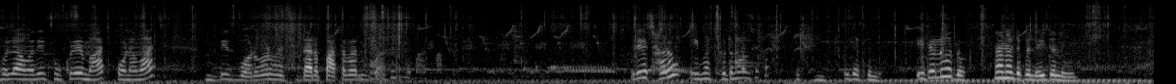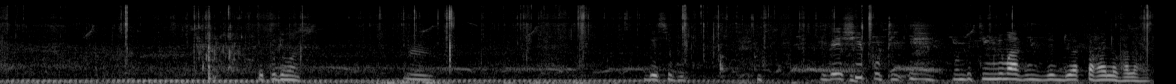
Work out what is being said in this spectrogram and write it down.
হলো আমাদের পুকুরের মাছ, পোনা মাছ। বেশ বড় বড় হয়েছে তারা পাতা এটাকে ছাড়ো এই মাছ ছোট মাছ। এটা ফেলে। এটা নেব তো? না না এটা ফেলে এইটা নেব এই পুঁটি মাছ। হুম। দেশি পুঁটি। দেশি পুঁটি। কিন্তু চিংড়ি মাছ দু একটা হলে ভালো হয়।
